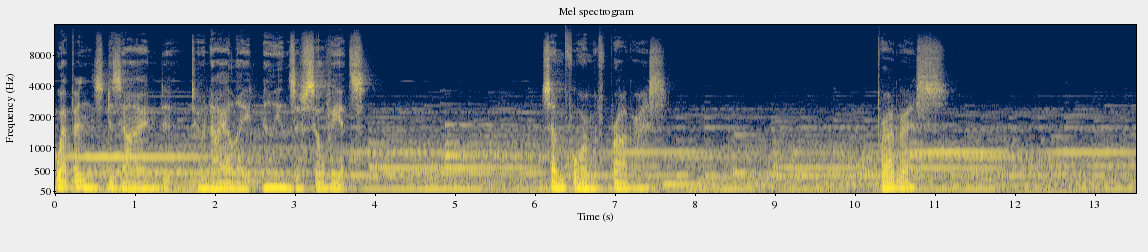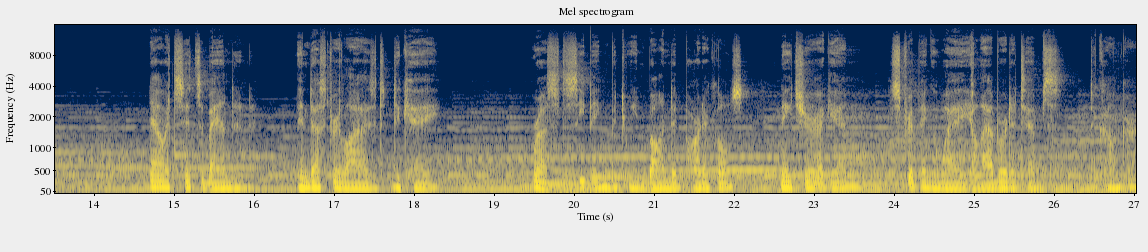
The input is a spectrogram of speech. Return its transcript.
Weapons designed to annihilate millions of Soviets. Some form of progress progress. Now it sits abandoned, industrialized decay, rust seeping between bonded particles, nature again stripping away elaborate attempts to conquer.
